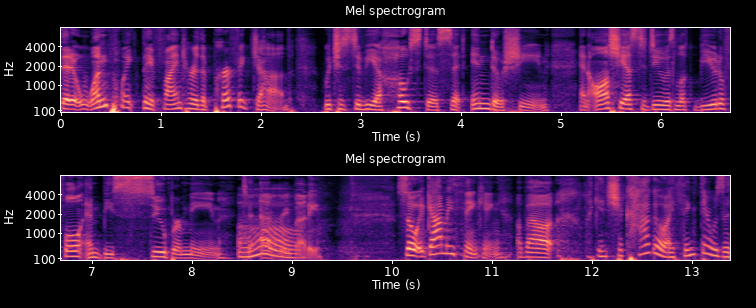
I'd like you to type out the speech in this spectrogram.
That at one point they find her the perfect job, which is to be a hostess at Indochine. And all she has to do is look beautiful and be super mean to oh. everybody. So it got me thinking about like in Chicago, I think there was a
